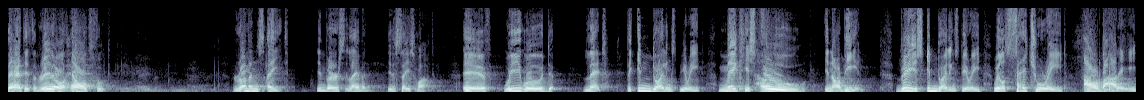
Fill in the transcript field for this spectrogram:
That is the real health food. Romans 8, in verse 11, it says what? If we would let the indwelling spirit make his home in our being. This indwelling spirit will saturate our body,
